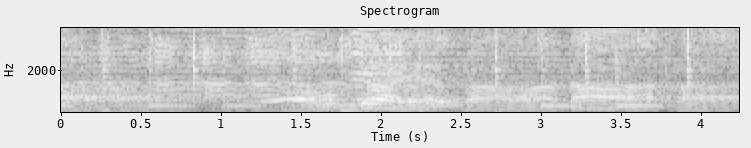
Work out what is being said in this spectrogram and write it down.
જય ખાના ખા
